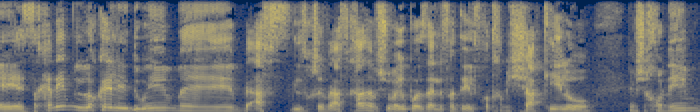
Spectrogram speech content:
אה, שחקנים לא כאלה ידועים אה, באף אני חושב באף אחד אבל שוב היו פה איזה לפרטי לפחות חמישה כאילו הם שחונים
